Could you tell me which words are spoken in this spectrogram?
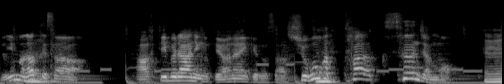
今だってさ、アクティブラーニングって言わないけどさ、手法がたくさんじゃん、もうんうんう。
